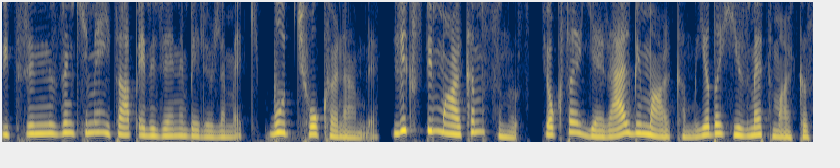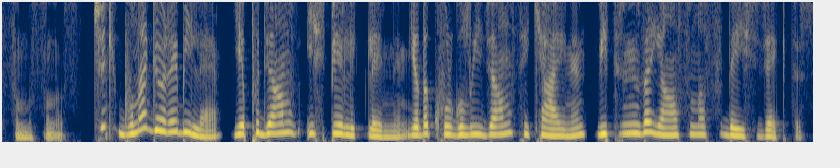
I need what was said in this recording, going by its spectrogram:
vitrininizin kime hitap edeceğini belirlemek. Bu çok önemli. Lüks bir marka mısınız? Yoksa yerel bir marka mı ya da hizmet markası mısınız? Çünkü buna göre bile yapacağınız işbirliklerinin ya da kurgulayacağınız hikayenin vitrinize yansıması değişecektir.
